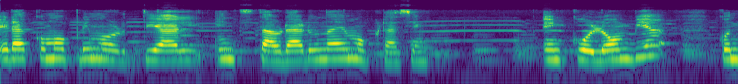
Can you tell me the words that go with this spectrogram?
era como primordial instaurar una democracia en, Colombia con,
